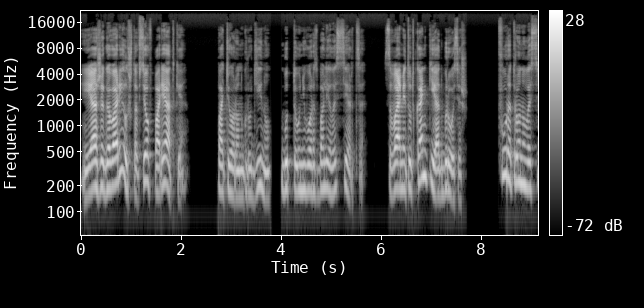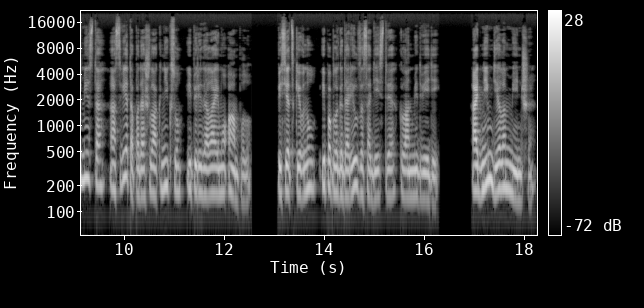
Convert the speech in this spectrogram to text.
«Я же говорил, что все в порядке!» Потер он грудину, будто у него разболелось сердце. С вами тут коньки отбросишь. Фура тронулась с места, а Света подошла к Никсу и передала ему ампулу. Песец кивнул и поблагодарил за содействие клан медведей. Одним делом меньше.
